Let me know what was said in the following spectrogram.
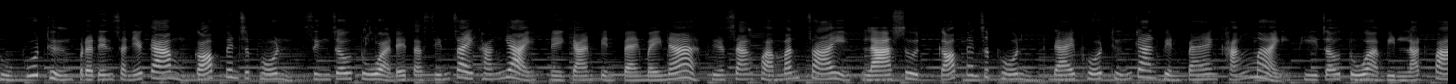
ถูกพูดถึงประเด็นสัญญกรรมกอฟเบนจพล ซึ่งเจ้าตัวได้ตัดสินใจครั้งใหญ่ในการเปลี่ยนแปลงใบหน้า เพื่อสร้างความมั่นใจ ล่าสุดกอฟเบนจพล ได้โพสต์ถึงการเปลี่ยนแปลงครั้งใหม่ ที่เจ้าตัวบินลัดฟ้า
